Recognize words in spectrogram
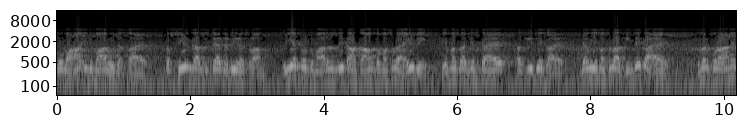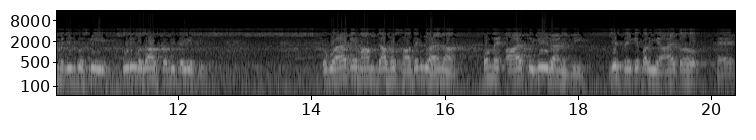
وہ وہاں اجمال ہو جاتا ہے، تفسیر کر دیتے ہیں نبی السلام۔ تو یہ تو تمہارے نزدیک احکام کا مسئلہ ہے ہی نہیں۔ یہ مسئلہ کس کا ہے؟ عقیدے کا ہے۔ جب یہ مسئلہ عقیدے کا ہے، تو پھر قرآن مجید کو اس کی پوری وضاحت کرنی چاہیے تھی۔ تو گویا کہ امام جعفر صادق جو ہے نا، ان میں آئے تو یہی رہنے دی، جس طریقے پر یہ آیت ہے۔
